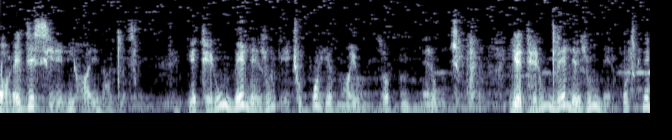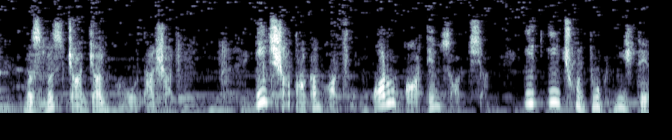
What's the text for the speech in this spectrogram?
Բարև ձեզ սիրելի հայրենակիցներ։ Եթերում մեր լեզուն կեչուպով եւ մայոնեզով ներողություն։ Եթերում մեր լեզուն ներխոսքն է մզմզ ճանճալ հաղորդաշարը։ Ինչ շատ անգամ հարցնում պարոն Արտեմ Սարգսյան, Իդ ինչու դուք միշտ ձեր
